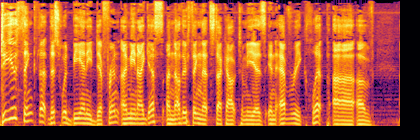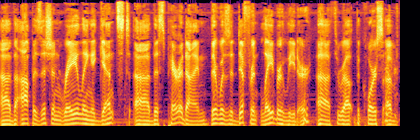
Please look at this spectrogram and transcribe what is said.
Do you think that this would be any different? I mean, I guess another thing that stuck out to me is in every clip uh, of uh, the opposition railing against uh, this paradigm, there was a different labor leader uh, throughout the course of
